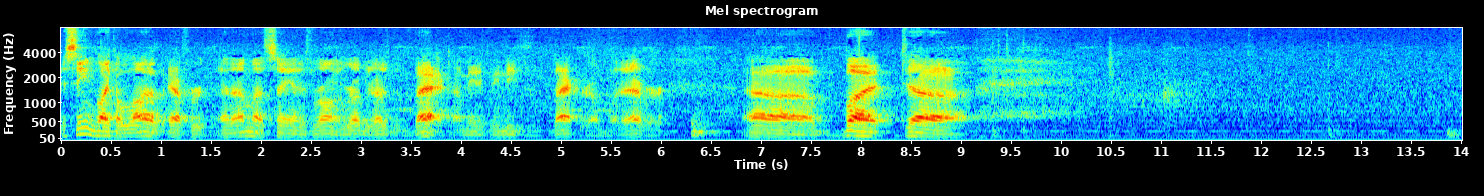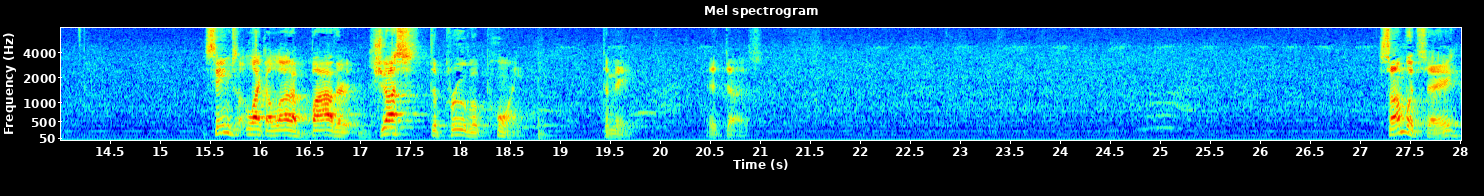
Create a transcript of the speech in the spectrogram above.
It seems like a lot of effort, and I'm not saying it's wrong to rub your husband's back. I mean, if he needs his back rub, whatever. Uh, but uh, Seems like a lot of bother just to prove a point to me. It does. Some would say,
